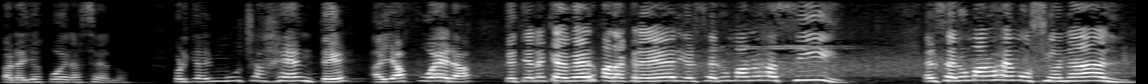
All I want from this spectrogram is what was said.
para ellos poder hacerlo. Porque hay mucha gente allá afuera que tiene que ver para creer y el ser humano es así. El ser humano es emocional.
